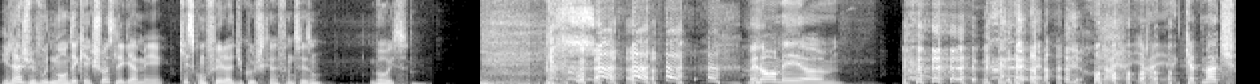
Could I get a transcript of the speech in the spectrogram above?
Et là, je vais vous demander quelque chose, les gars, mais qu'est-ce qu'on fait là du coup jusqu'à la fin de saison? Boris? Mais non, mais. Euh... 4 matchs?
